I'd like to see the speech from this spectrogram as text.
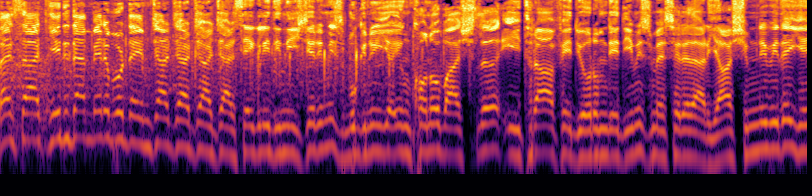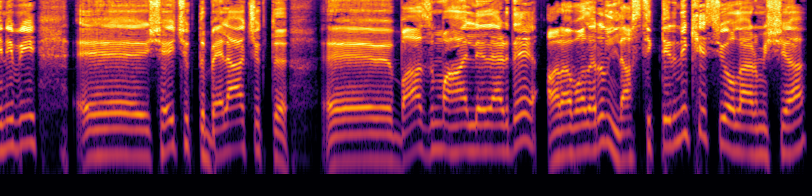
Ben saat 7'den beri buradayım car car car car. Sevgili dinleyicilerimiz bugünün yayın konu başlığı itiraf ediyorum dediğimiz meseleler. Ya şimdi bir de yeni bir e, şey çıktı bela çıktı. E, bazı mahallelerde arabaların lastiklerini kesiyorlarmış ya.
